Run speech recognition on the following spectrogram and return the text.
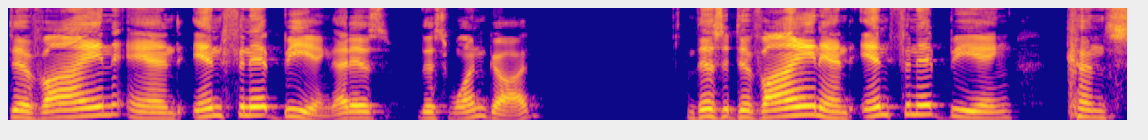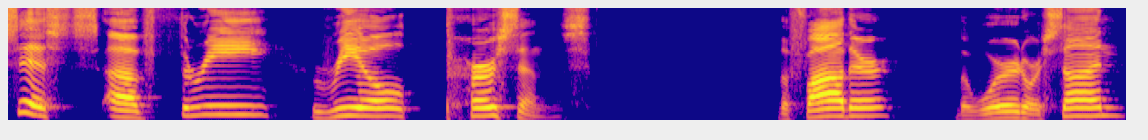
divine and infinite being, that is, this one God, this divine and infinite being consists of three real persons the Father, the Word or Son,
